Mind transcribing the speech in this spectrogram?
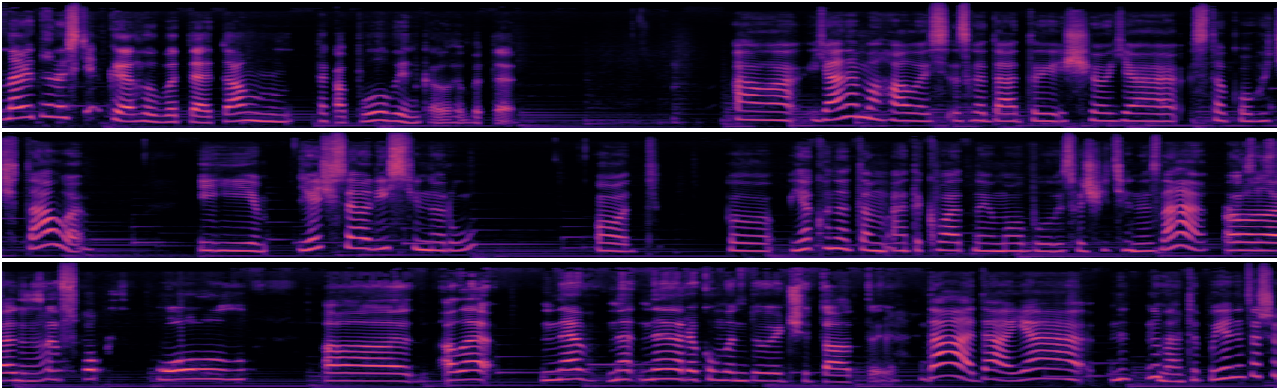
навіть не настільки ЛГБТ, там така половинка ЛГБТ. А я намагалась згадати, що я з такого читала, і я читала Лістю Нору. От. О, як вона там адекватною мовою звучить, я не знаю. Е, з Foxhole, е, але не, не, не рекомендую читати. Да, да, я ну, типу, я не те, що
